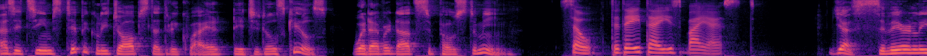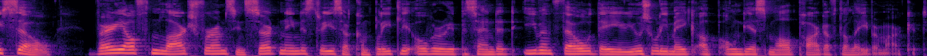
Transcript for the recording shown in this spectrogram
as it seems typically jobs that require digital skills, whatever that's supposed to mean. So, the data is biased. Yes, severely so. Very often, large firms in certain industries are completely overrepresented, even though they usually make up only a small part of the labor market.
